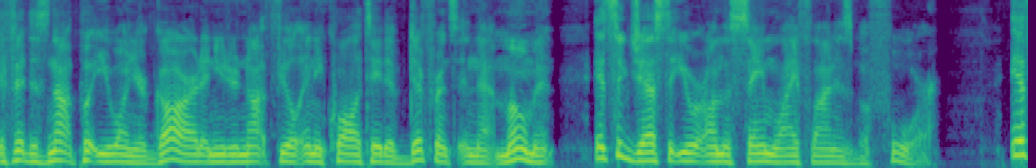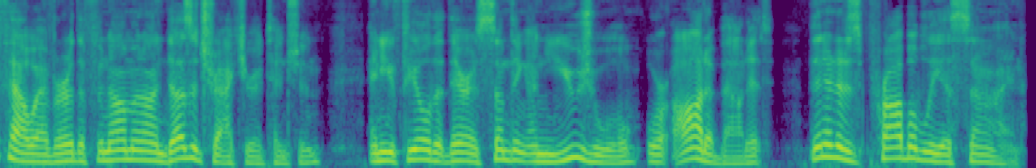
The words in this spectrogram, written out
if it does not put you on your guard and you do not feel any qualitative difference in that moment, it suggests that you are on the same lifeline as before. If, however, the phenomenon does attract your attention, and you feel that there is something unusual or odd about it, then it is probably a sign.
